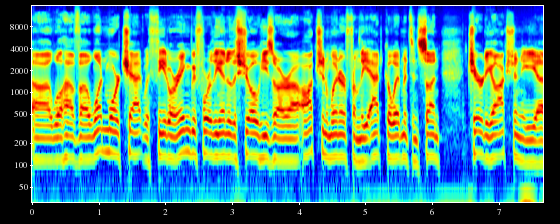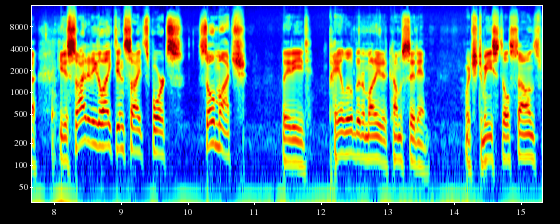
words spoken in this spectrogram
Uh, we'll have uh, one more chat with Theodore Ing before the end of the show. He's our uh, auction winner from the Atco Edmonton Sun charity auction. He, uh, he decided he liked Inside Sports so much that he'd pay a little bit of money to come sit in which to me still sounds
